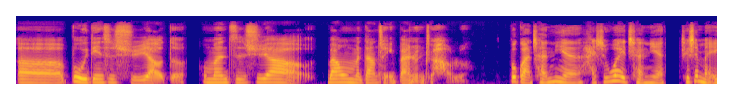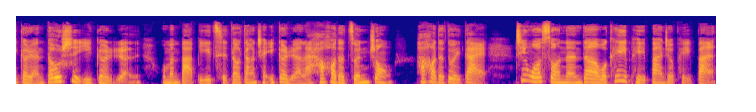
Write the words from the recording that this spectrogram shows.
呃，不一定是需要的，我们只需要把我们当成一般人就好了。不管成年还是未成年，其实每一个人都是一个人，我们把彼此都当成一个人来好好的尊重。好好的对待，尽我所能的，我可以陪伴就陪伴。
